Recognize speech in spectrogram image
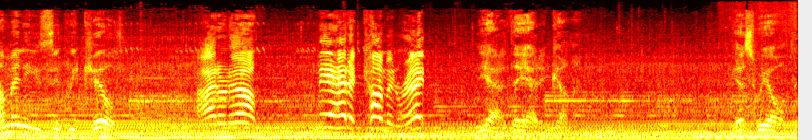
How many you think we killed? I don't know. They had it coming, right? Yeah, they had it coming. Guess we all do.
